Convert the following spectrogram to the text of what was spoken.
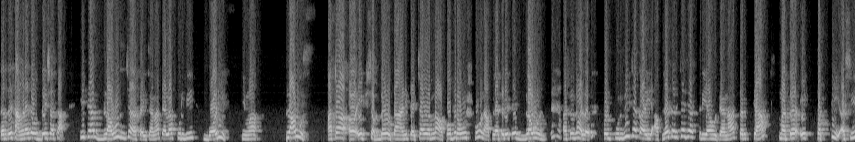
तर ते सांगण्याचा उद्देश असा की त्या ब्लाऊज ज्या असायच्या ना त्याला पूर्वी बॉडी किंवा ब्लाऊज असा एक शब्द होता आणि त्याच्यावरनं अपभ्रंश होऊन आपल्याकडे ते ब्लाऊज असं झालं. पण पूर्वीच्या काळी आपल्याकडच्या ज्या स्त्रिया होत्या ना तर त्या मात्र एक पट्टी अशी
